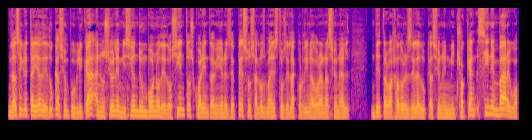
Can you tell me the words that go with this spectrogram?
la Secretaría de Educación Pública anunció la emisión de un bono de 240 millones de pesos a los maestros de la Coordinadora Nacional de Trabajadores de la Educación en Michoacán. Sin embargo,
